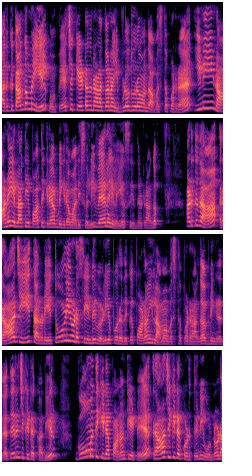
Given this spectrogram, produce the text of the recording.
அதுக்கு தங்கமயில் உன் பேச்சை கேட்டதுனால தான் நான் இவ்வளோ தூரம் வந்து அவஸ்தைப்படுறேன். இனி நானே எல்லாத்தையும் பார்த்துக்கிறேன் அப்படிங்கிற மாதிரி சொல்லி வேலையிலையும் சேர்ந்துடுறாங்க. அடுத்ததாக ராஜி தன்னுடைய தோழியோட சேர்ந்து வெளியே போகிறதுக்கு பணம் இல்லாமல் அவஸ்தப்படுறாங்க அப்படிங்கிறத தெரிஞ்சுக்கிட்ட கதிர் கோமதி கிட்ட பணம் கேட்டு ராஜி கிட்ட கொடுத்து நீ உன்னோட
